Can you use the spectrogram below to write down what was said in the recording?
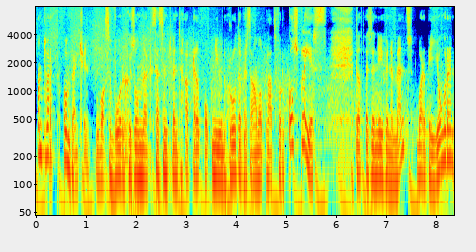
Antwerp Convention was vorige zondag 26 april opnieuw een grote verzamelplaats voor cosplayers. Dat is een evenement waarbij jongeren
